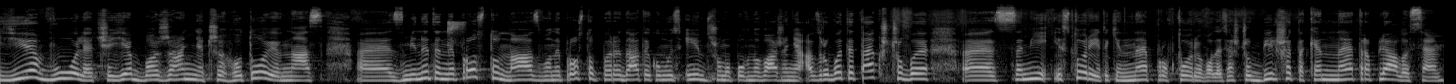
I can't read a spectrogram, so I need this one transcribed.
є воля, чи є бажання, чи готові в нас е, змінити не просто назву, не просто передати комусь іншому повноваження, а зробити так, щоб е, самі історії такі не повторювалися, щоб більше таке не траплялося?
